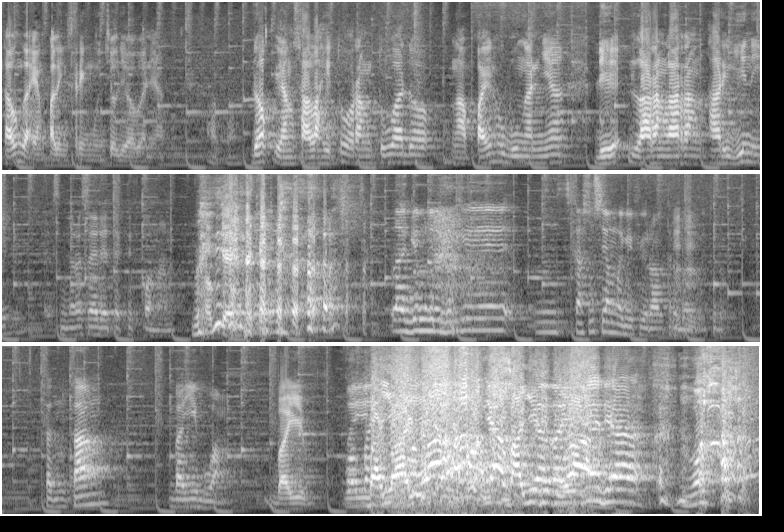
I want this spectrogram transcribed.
tahu nggak yang paling sering muncul jawabannya? apa? Dok, yang salah itu orang tua dok. Ngapain hubungannya dilarang-larang hari gini? Sebenarnya saya detektif Conan. Oke. lagi menyelidiki mm, kasus yang lagi viral terbaru itu dok. tentang bayi buang. Bayi. Bayi, Bayi buang maksudnya bayi Iya, dibuang. bayinya dia buang. Mike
